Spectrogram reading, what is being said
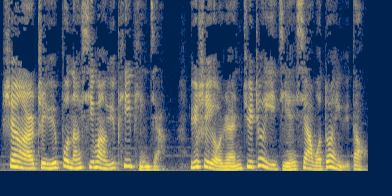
甚而至于不能希望于批评家。于是有人据这一节下我断语道：“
